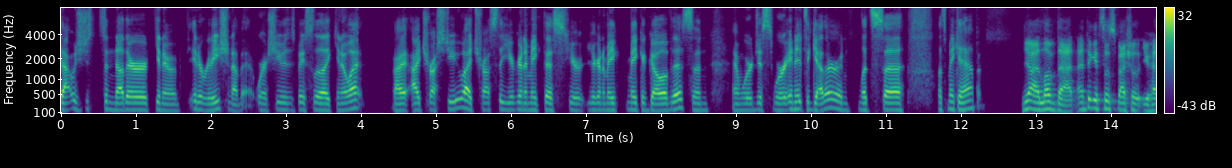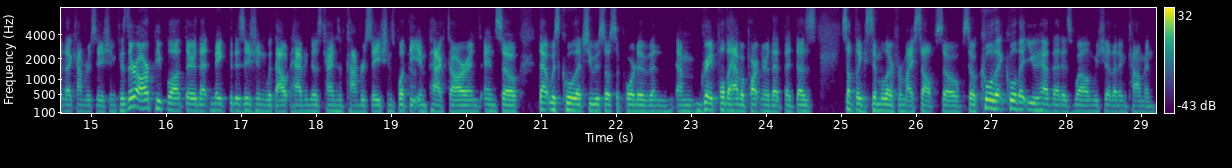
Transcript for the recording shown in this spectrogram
that was just another you know iteration of it where she was basically like you know what I, I trust you. I trust that you're going to make this. You're you're going to make make a go of this, and and we're just we're in it together, and let's uh let's make it happen. Yeah, I love that. I think it's so special that you had that conversation because there are people out there that make the decision without having those kinds of conversations, what the impact are, and and so that was cool that she was so supportive, and I'm grateful to have a partner that that does something similar for myself. So so cool that cool that you had that as well, and we share that in common.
